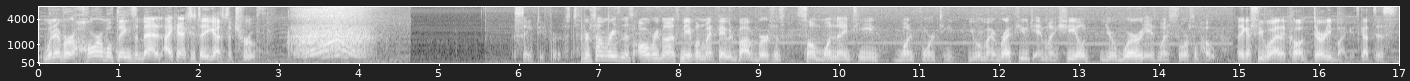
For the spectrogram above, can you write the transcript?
whatever horrible things about it, I can actually tell you guys the truth. Safety first. For some reason, this all reminds me of one of my favorite Bible verses, Psalm 119, 114. You are my refuge and my shield. Your word is my source of hope. I think I see why they call it dirty bike. It's got this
